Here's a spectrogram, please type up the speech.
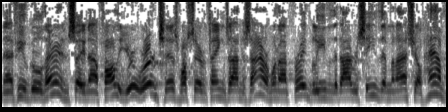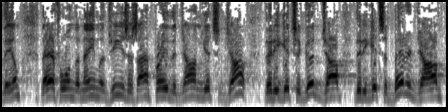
Now, if you go there and say, Now, Father, your word says, Whatsoever things I desire when I pray, believe that I receive them and I shall have them. Therefore, in the name of Jesus, I pray that John gets a job, that he gets a good job, that he gets a better job,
